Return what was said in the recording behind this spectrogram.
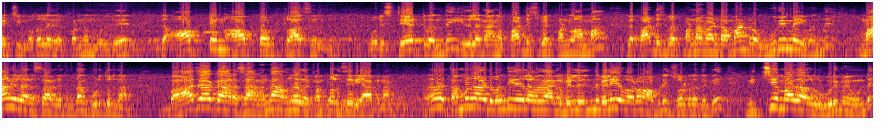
கட்சி முதல்ல இதை பண்ணும்பொழுது இது opt in opt out clause இருந்தது. ஒரு ஸ்டேட் வந்து இதில் நாங்கள் பார்ட்டிசிபேட் பண்ணலாமா? இல்லை பார்ட்டிசிபேட் பண்ண வேண்டாமான்ற உரிமை வந்து மாநில அரசாங்கத்துக்கு தான் கொடுத்துருந்தாங்க. பாஜக அரசாங்கம் தான் வந்து அதை கம்பல்சரி ஆக்குனாங்க. அதனால் தமிழ்நாடு வந்து இதில் நாங்கள் வெளியிருந்து வெளியே வரோம் அப்படின்னு சொல்கிறதுக்கு நிச்சயமாக அவர்கள் உரிமை உண்டு.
